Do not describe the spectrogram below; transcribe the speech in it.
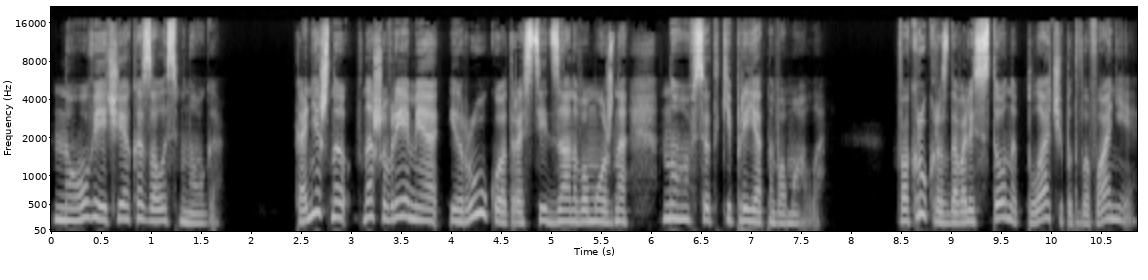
но увечий оказалось много. Конечно, в наше время и руку отрастить заново можно, но все-таки приятного мало. Вокруг раздавались стоны, плач и подвывания.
